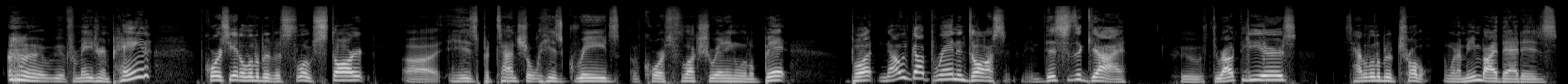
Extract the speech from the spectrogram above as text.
from Adreian Payne, of course, he had a little bit of a slow start. Uh, his potential, his grades, of course, fluctuating a little bit. But now we've got Branden Dawson. I mean, this is a guy who, throughout the years, he's had a little bit of trouble. And what I mean by that is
